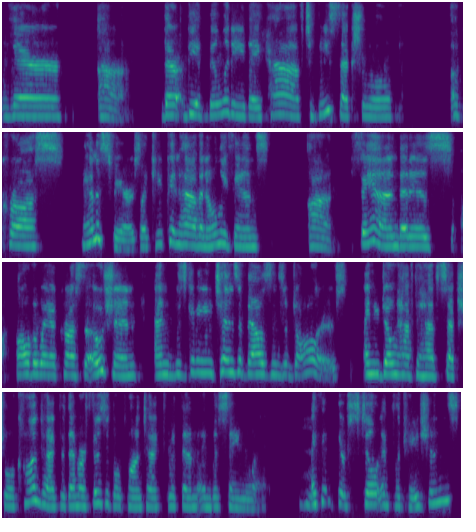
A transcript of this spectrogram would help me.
their uh, their the ability they have to be sexual across hemispheres. Like you can have an OnlyFans uh, fan that is all the way across the ocean and was giving you tens of thousands of dollars, and you don't have to have sexual contact with them or physical contact with them in the same way. Mm-hmm. I think there's still implications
